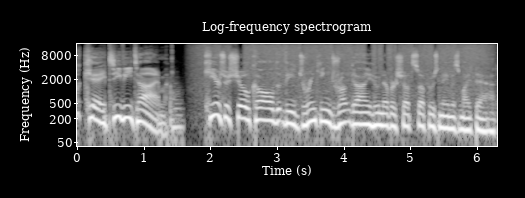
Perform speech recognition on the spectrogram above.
Okay, TV time. Here's a show called The Drinking Drunk Guy Who Never Shuts Up, whose name is my dad.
